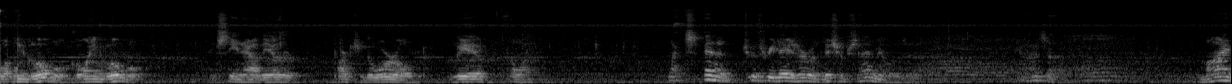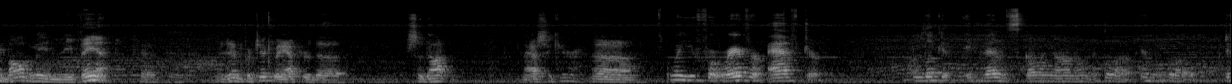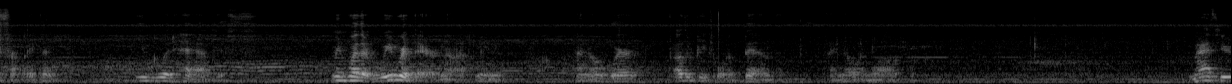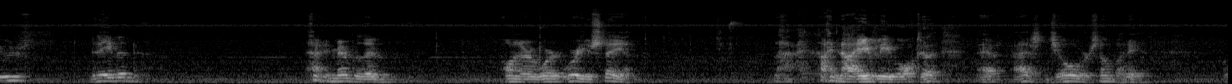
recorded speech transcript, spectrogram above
going global, going global, and seeing how the other parts of the world live, thought. Like spending two or three days there with Bishop Samuel was a, you know, a mind-boggling event. And then particularly after the Sadat massacre, uh, Well, you forever after look at events going on on the globe, in the globe differently than you would have if, I mean, whether we were there or not, I mean, other people have been, I know and love. Matthews, David, I remember them on their where, where you staying? I naively walked up, a- asked Joe or somebody,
